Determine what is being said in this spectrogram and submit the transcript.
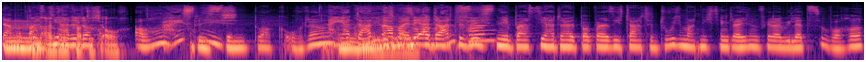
ja aber Basti Eindruck hatte, hatte doch auch, auch Weiß ein bisschen nicht. Bock, oder? Naja, dann ich aber meine, so er dachte Anfang? sich, nee, Basti hatte halt Bock, weil er sich dachte, du, ich mach nicht den gleichen Fehler wie letzte Woche.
